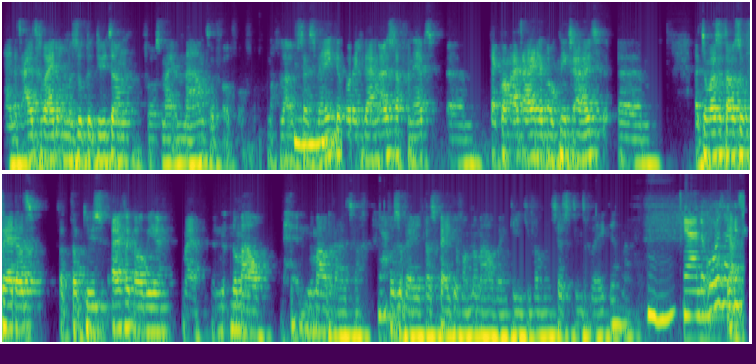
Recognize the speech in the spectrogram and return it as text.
En het uitgebreide onderzoek dat duurt dan volgens mij een maand of, of, of nog of zes mhm. weken voordat je daar een uitslag van hebt. Um, daar kwam uiteindelijk ook niks uit. Um, en toen was het al zover dat, dat dat dus eigenlijk alweer nou ja, normaal, normaal eruit zag. Voor zover je kan spreken van normaal bij een kindje van 26 weken. Maar, -hmm. Ja, de oorzaak is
